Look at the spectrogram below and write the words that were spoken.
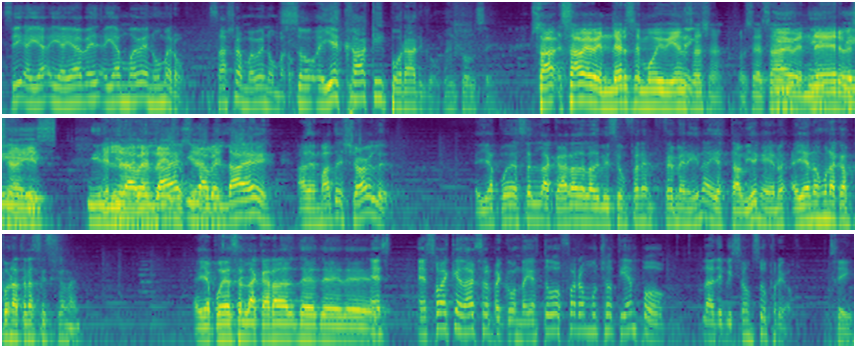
Sí, ella, y ella, ve- ella mueve números. Sasha mueve números. So, ella es cocky por algo, entonces. Sa- sabe venderse muy bien, Sí. Sasha. O sea, sabe Y- vender, y- o sea, y- es... Y, en y la- verdad, y la verdad es, además de Charlotte, ella puede ser la cara de la división fe- femenina y está bien. Ella no, ella no es una campeona transicional. Ella puede ser la cara de. de- de- Es- eso hay que dárselo porque cuando ella estuvo fuera mucho tiempo, la división sufrió. Sí.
